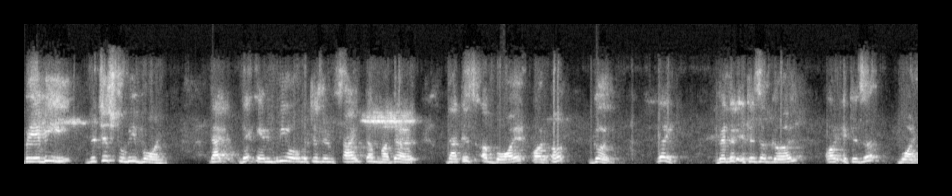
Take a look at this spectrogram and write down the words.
baby which is to be born that the embryo which is inside the mother that is a boy or a girl right. Whether it is a girl or it is a boy.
